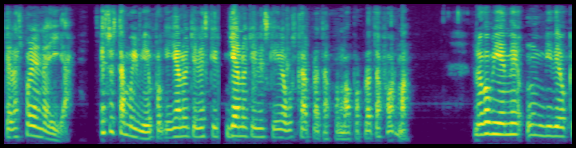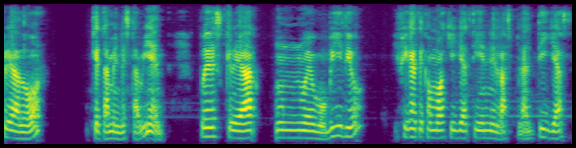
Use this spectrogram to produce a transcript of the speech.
Te las ponen ahí ya. Eso está muy bien porque ya no tienes que, ya no tienes que ir a buscar plataforma por plataforma. Luego viene un video creador que también está bien. Puedes crear un nuevo vídeo. Y fíjate cómo aquí ya tiene las plantillas.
